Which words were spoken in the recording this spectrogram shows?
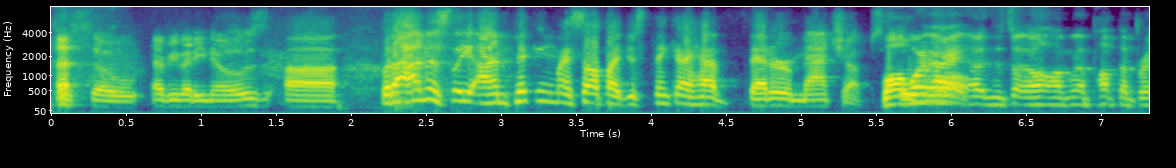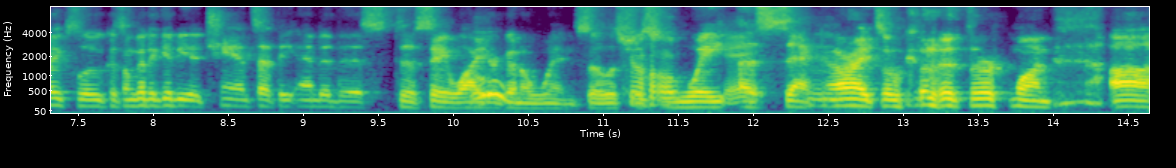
just so everybody knows. Uh, but honestly, I'm picking myself. I just think I have better matchups. Well, we're, all overall. right, so I'm going to pump the brakes, Lou, because I'm going to give you a chance at the end of this to say why you're going to win. So let's just Okay. wait a sec. Mm. All right, so we'll go to the third one. Uh,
